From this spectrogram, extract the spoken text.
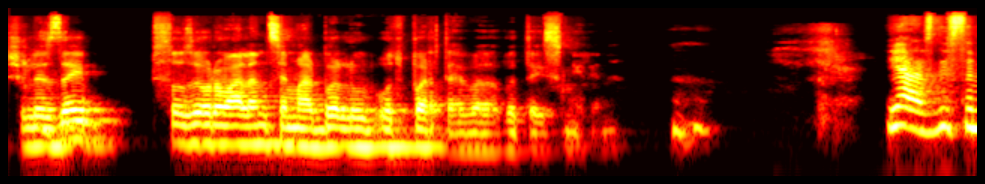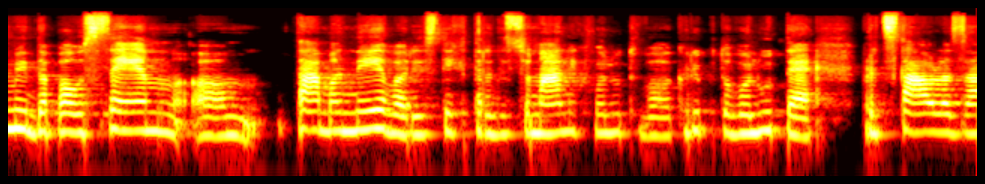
Šele zdaj so zavarovalnice malo bolj odprte v, v tej smeri. Ne? Ja, zdi se mi, da pa vsem um, ta manever iz teh tradicionalnih valut v kriptovalute predstavlja za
